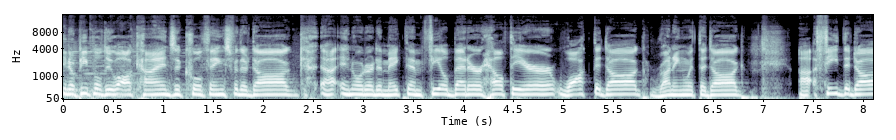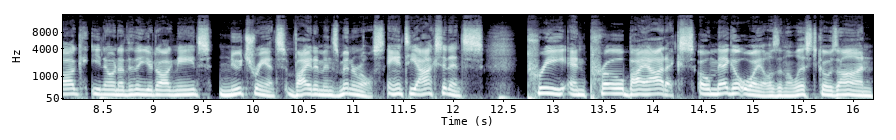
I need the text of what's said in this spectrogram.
You know, people do all kinds of cool things for their dog uh, in order to make them feel better, healthier. Walk the dog, running with the dog, uh, feed the dog. You know, another thing your dog needs nutrients, vitamins, minerals, antioxidants, pre and probiotics, omega oils, and the list goes on.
